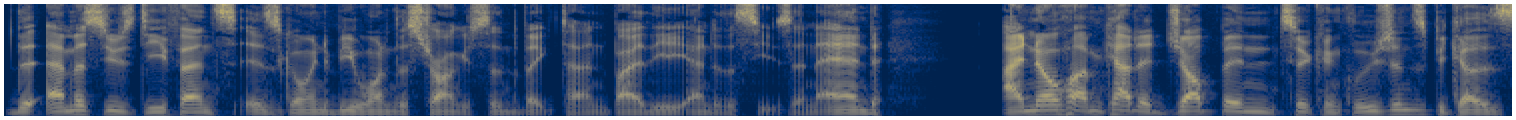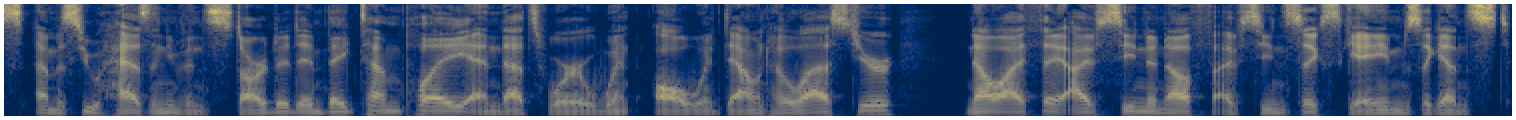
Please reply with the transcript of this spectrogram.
the MSU's defense is going to be one of the strongest in the Big 10 by the end of the season. And I know I'm kind of jumping to conclusions because MSU hasn't even started in Big Ten play, and that's where it went all went downhill last year. No, I think I've seen enough. I've seen six games against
